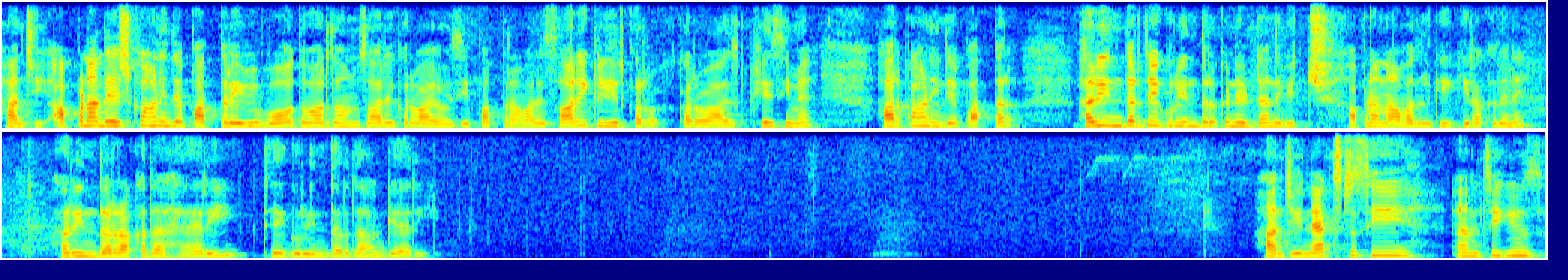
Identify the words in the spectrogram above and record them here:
ਹਾਂਜੀ, ਆਪਣਾ ਦੇਸ਼ ਕਹਾਣੀ ਦੇ ਪਾਤਰ ਇਹ ਵੀ ਬਹੁਤ ਵਾਰ ਤੁਹਾਨੂੰ ਸਾਰੇ ਕਰਵਾਏ ਹੋਏ ਸੀ, ਪਾਤਰਾਂ ਬਾਰੇ ਸਾਰੇ ਕਲੀਅਰ ਕਰਵਾ ਰੱਖੇ ਸੀ ਮੈਂ। ਹਰ ਕਹਾਣੀ ਦੇ ਪਾਤਰ ਹਰਿੰਦਰ ਤੇ ਗੁਰਿੰਦਰ ਕੈਨੇਡਾ ਦੇ ਵਿੱਚ ਆਪਣਾ ਨਾਮ ਬਦਲ ਕੇ ਕੀ ਰੱਖਦੇ ਨੇ? ਹਰਿੰਦਰ ਰੱਖਦਾ ਹੈਰੀ ਤੇ ਗੁਰਿੰਦਰ ਦਾ ਗੈਰੀ। ਹਾਂਜੀ ਨੈਕਸਟ ਸੀ ਐਮਸੀਕਿਊਜ਼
